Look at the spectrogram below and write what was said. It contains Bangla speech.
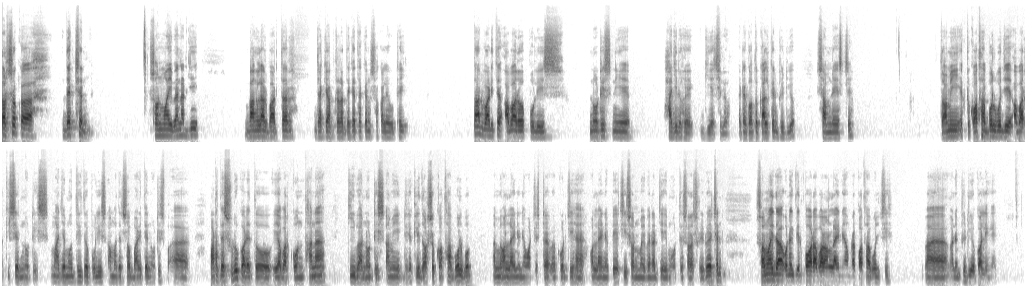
দর্শক দেখছেন সন্ময় ব্যানার্জি, বাংলার বার্তার, যাকে আপনারা দেখে থাকেন সকালে উঠেই। তার বাড়িতে আবারও পুলিশ নোটিশ নিয়ে হাজির হয়ে গিয়েছিল। এটা গতকালকের ভিডিও, সামনে এসছে। তো আমি একটু কথা বলব যে, আবার কিসের নোটিশ? মাঝে মধ্যেই তো পুলিশ আমাদের সব বাড়িতে নোটিশ পাঠাতে শুরু করে, তো এ আবার কোন থানা? কি বা নোটিশ আমি ডিরেক্টলি দর্শক কথা বলব। আমি অনলাইনে নেওয়ার চেষ্টা করছি হ্যাঁ অনলাইনে পেয়েছি। সন্ময় ব্যানার্জি এই মুহূর্তে সরাসরি রয়েছেন। সন্ময়দা অনেকদিন পর আবার অনলাইনে আমরা কথা বলছি মানে ভিডিও কলিং এ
